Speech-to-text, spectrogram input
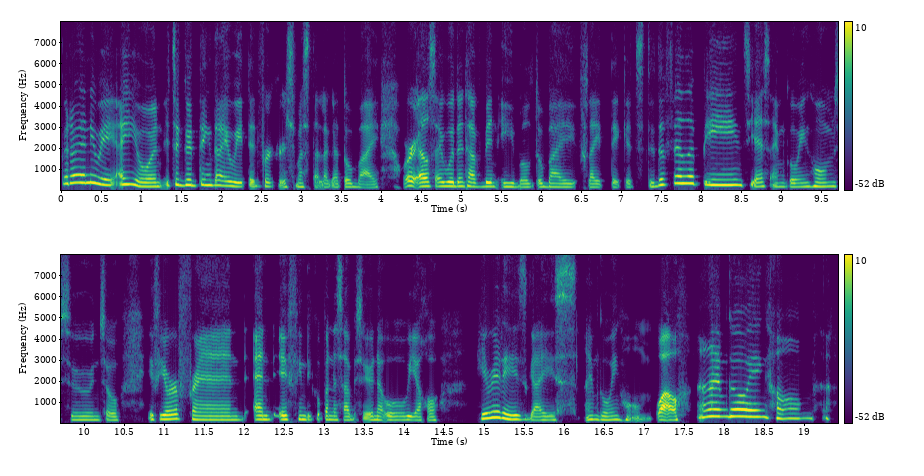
Pero anyway, ayun, it's a good thing that I waited for Christmas talaga to buy or else I wouldn't have been able to buy flight tickets to the Philippines. Yes, I'm going home soon. So, if you're a friend and if hindi ko pa nasabi sa'yo na uuwi ako, here it is, guys. I'm going home. Wow, I'm going home.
